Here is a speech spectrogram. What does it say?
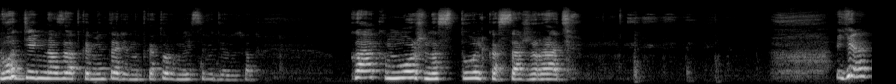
Вот день назад комментарий, над которым я сегодня ржала. Как можно столько сожрать? Я,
